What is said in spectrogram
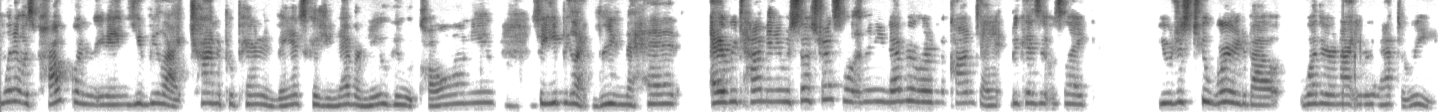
when it was popcorn reading, you'd be like trying to prepare in advance because you never knew who would call on you. Mm-hmm. So you'd be like reading ahead every time, and it was so stressful. And then you never learned the content because it was like you were just too worried about whether or not you were gonna have to read.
